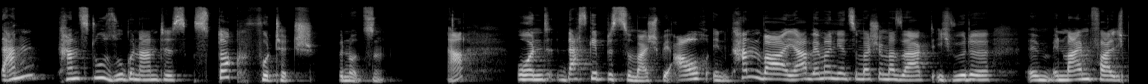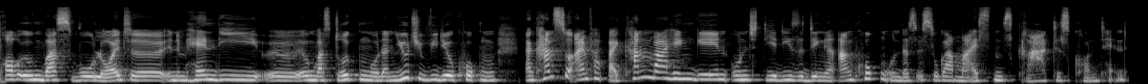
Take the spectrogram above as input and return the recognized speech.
dann kannst du sogenanntes Stock Footage benutzen. Ja? Und das gibt es zum Beispiel auch in Canva. Ja, wenn man jetzt zum Beispiel mal sagt, ich würde ähm, in meinem Fall, ich brauche irgendwas, wo Leute in einem Handy äh, irgendwas drücken oder ein YouTube-Video gucken, dann kannst du einfach bei Canva hingehen und dir diese Dinge angucken. Und das ist sogar meistens gratis Content.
